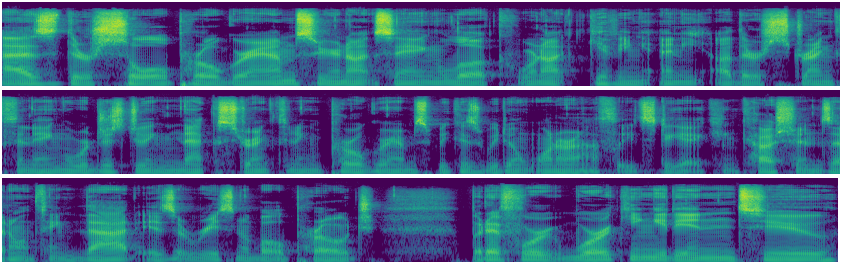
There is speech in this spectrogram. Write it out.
as their sole program, so you're not saying, look, we're not giving any other strengthening, we're just doing neck strengthening programs because we don't want our athletes to get concussions. I don't think that is a reasonable approach. But if we're working it into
